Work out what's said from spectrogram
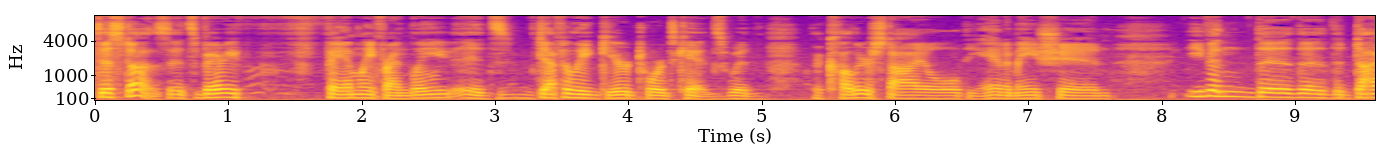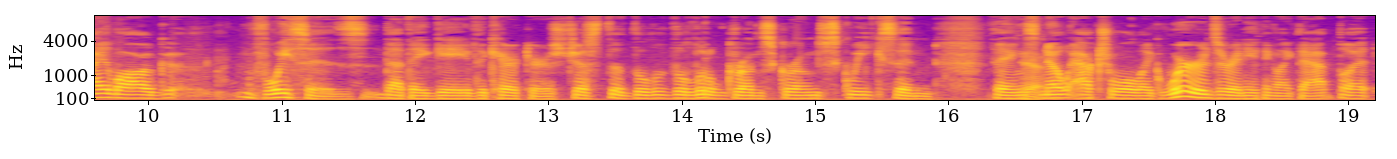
this does. It's very family friendly. It's definitely geared towards kids with the color style, the animation, even the the, the dialogue voices that they gave the characters just the, the, the little grunts groans squeaks and things Yeah. no actual like words or anything like that but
